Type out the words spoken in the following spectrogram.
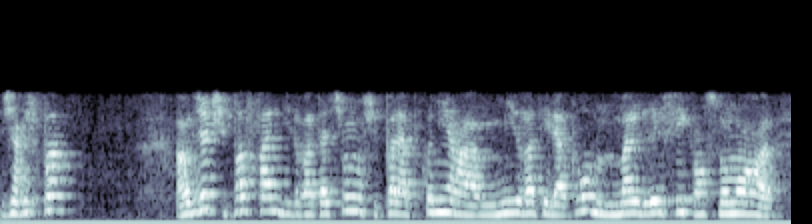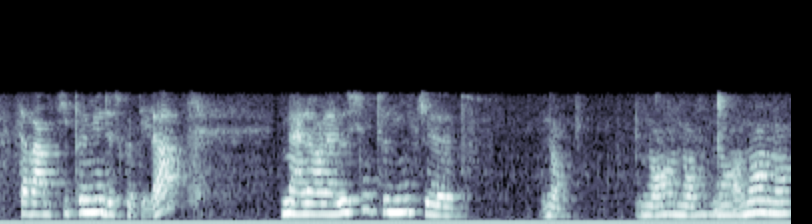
j'arrive pas. Alors déjà que je suis pas fan d'hydratation, je suis pas la première à m'hydrater la peau, malgré le fait qu'en ce moment euh, ça va un petit peu mieux de ce côté-là. Mais alors la lotion tonique, euh, non. Non, non, non, non, non.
